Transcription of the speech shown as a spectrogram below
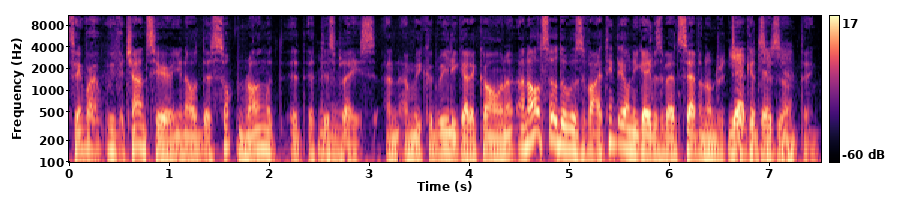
think, well, we've a chance here. You know, there's something wrong with at, at Mm. this place, and, and we could really get it going. And, and also, there was, I think they only gave us about 700 Yeah, tickets or did, yeah. something,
